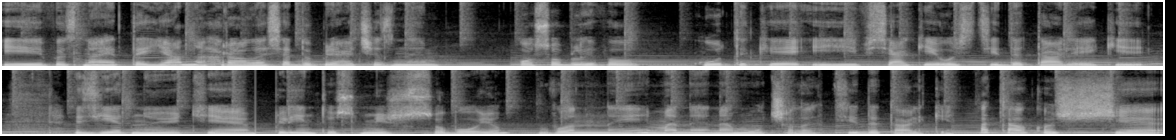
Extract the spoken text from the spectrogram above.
і ви знаєте, я награлася добряче з ним, особливо кутики і всякі ось ці деталі, які з'єднують е, плінтус між собою. Вони мене намучили, ці детальки. А також ще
